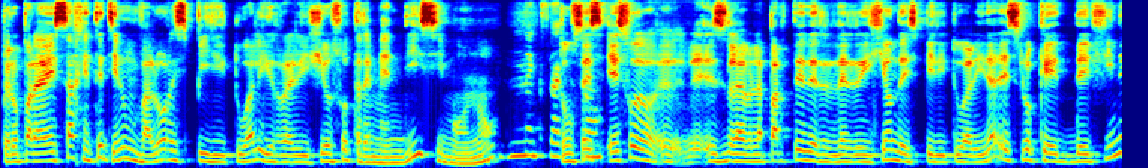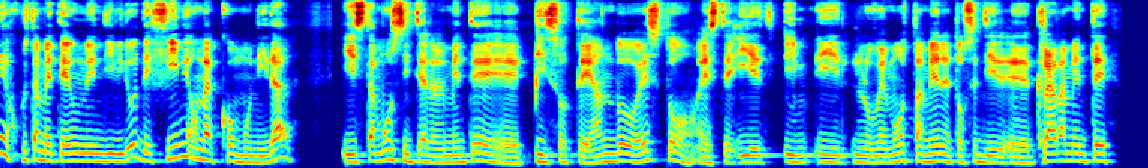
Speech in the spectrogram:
pero para esa gente tiene un valor espiritual y religioso tremendísimo, ¿no? Exacto. Entonces, eso es la, parte de, religión, de espiritualidad, es lo que define justamente a un individuo, define a una comunidad. Y estamos literalmente pisoteando esto, este, y, y, lo vemos también, entonces, claramente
